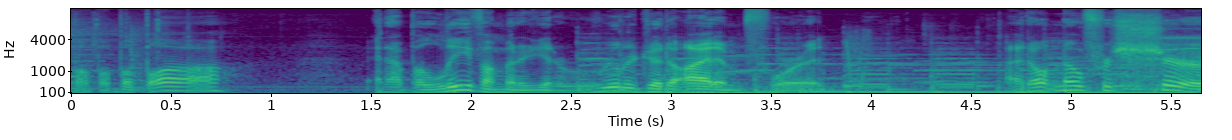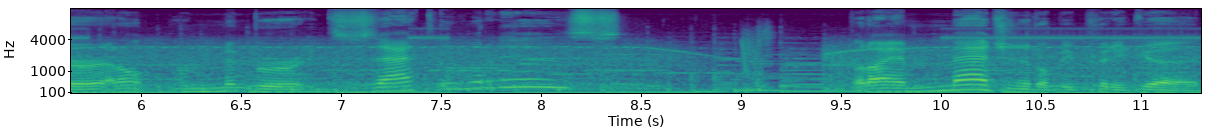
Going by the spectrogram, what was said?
Blah, blah, blah, blah. And I believe I'm gonna get a really good item for it. I don't know for sure. I don't remember exactly what it is. But I imagine it'll be pretty good.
